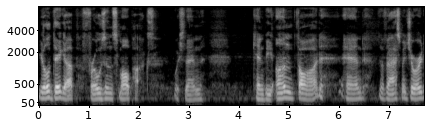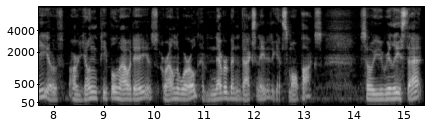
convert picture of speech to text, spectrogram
you'll dig up frozen smallpox, which then can be unthawed and the vast majority of our young people nowadays around the world have never been vaccinated against smallpox. So you release that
